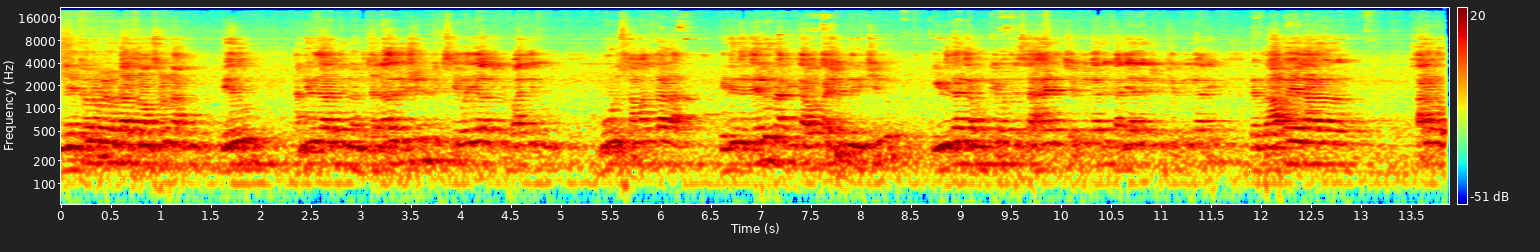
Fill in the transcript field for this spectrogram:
నేను ఎక్కడ ఉండాల్సిన అవసరం నాకు లేదు. అన్ని విధాలుగా నన్ను చూసి మీకు సేవ చేయాల్సిన బాధ్యత మూడు సంవత్సరాల ఎనిమిది నెలలు నాకు ఇంకా అవకాశం మీరు ఇచ్చిండు ఈ విధంగా ముఖ్యమంత్రి సహాయం చెప్పి కానీ కళ్యాణలక్ష్మి చెప్పి కానీ రేపు రాబోయే కాలంలో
